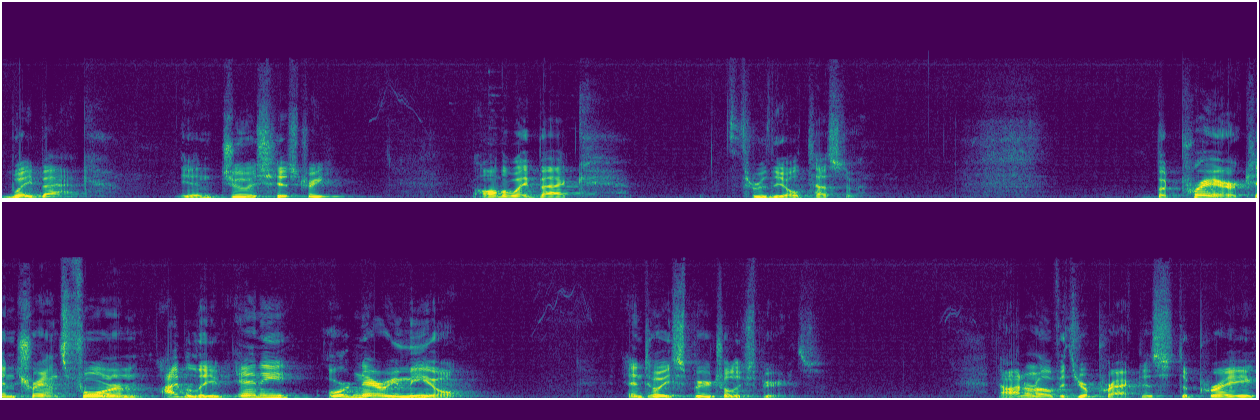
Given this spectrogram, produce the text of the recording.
way back in Jewish history, all the way back through the Old Testament. But prayer can transform, I believe, any ordinary meal into a spiritual experience. Now, I don't know if it's your practice to pray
